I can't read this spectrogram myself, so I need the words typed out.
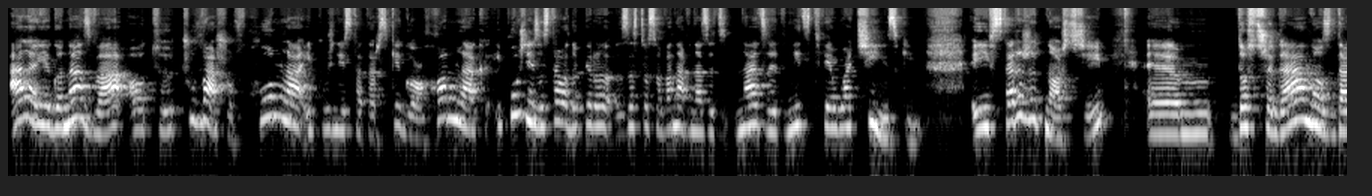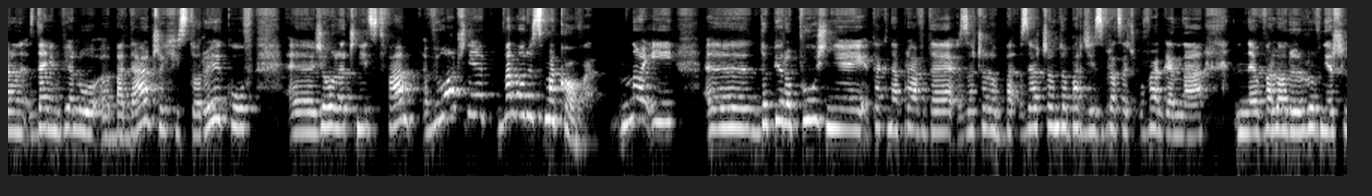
ale jego nazwa od Czuwaszów, Humla i później z tatarskiego Homlak i później została dopiero zastosowana w nazewnictwie łacińskim. I w starożytności dostrzegano, zdaniem wielu badaczy, historyków e, ziołolecznictwa, wyłącznie walory smakowe. No i e, dopiero później tak naprawdę zaczęto, zaczęto bardziej zwracać uwagę na walory również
